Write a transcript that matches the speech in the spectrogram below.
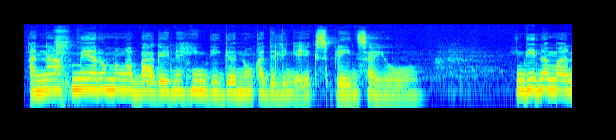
Anak, merong mga bagay na hindi ganun kadaling i-explain sa'yo. Hindi naman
